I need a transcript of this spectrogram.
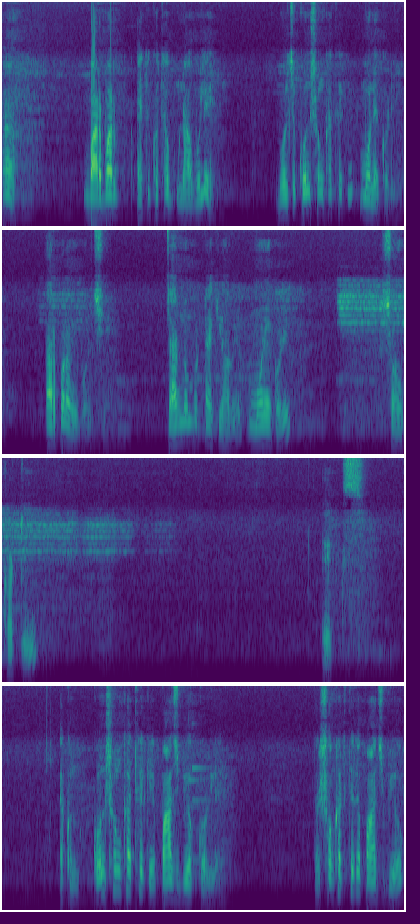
হ্যাঁ বারবার একই কথা না বলে বলছে কোন সংখ্যা থেকে? মনে করি। তারপর আমি বলছি, চার নম্বরটা কি হবে? মনে করি সংখ্যাটি এক্স এখন কোন সংখ্যা থেকে পাঁচ বিয়োগ করলে? তাহলে সংখ্যাটি থেকে পাঁচ বিয়োগ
